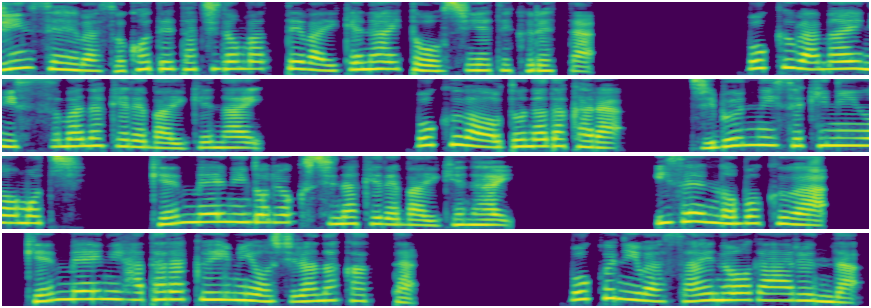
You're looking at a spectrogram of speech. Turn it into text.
人生はそこで立ち止まってはいけないと教えてくれた。僕は前に進まなければいけない。僕は大人だから、自分に責任を持ち、懸命に努力しなければいけない。以前の僕は、懸命に働く意味を知らなかった。僕には才能があるんだ。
